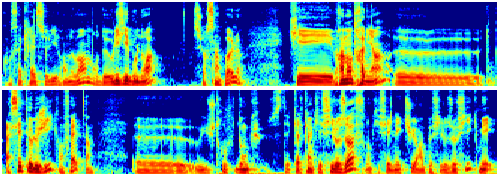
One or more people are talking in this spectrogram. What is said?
consacrée à ce livre en novembre, de Olivier Boulnois sur Saint Paul, qui est vraiment très bien, assez théologique en fait, euh, je trouve donc c'était quelqu'un qui est philosophe, donc il fait une lecture un peu philosophique, mais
